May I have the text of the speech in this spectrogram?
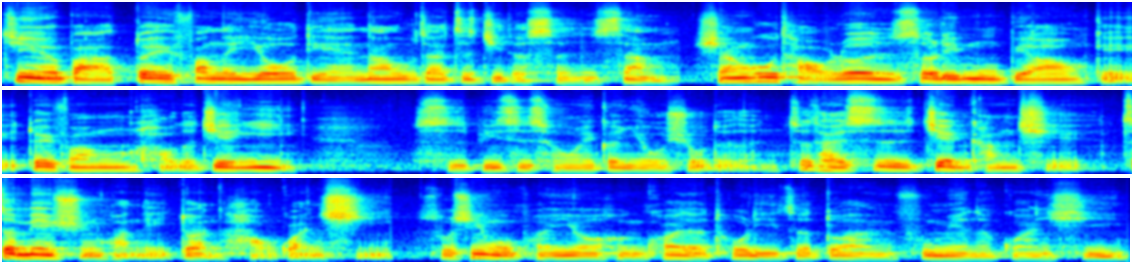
进而把对方的优点纳入在自己的身上，相互讨论，设立目标，给对方好的建议，使彼此成为更优秀的人，这才是健康且正面循环的一段好关系。所幸我朋友很快的脱离这段负面的关系。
